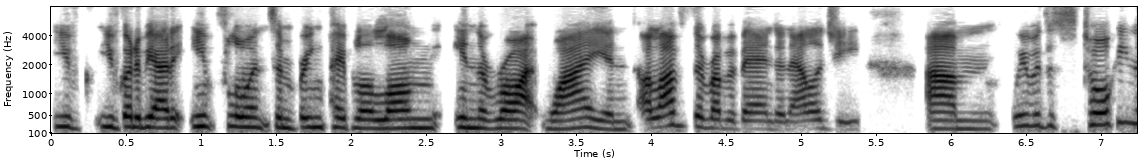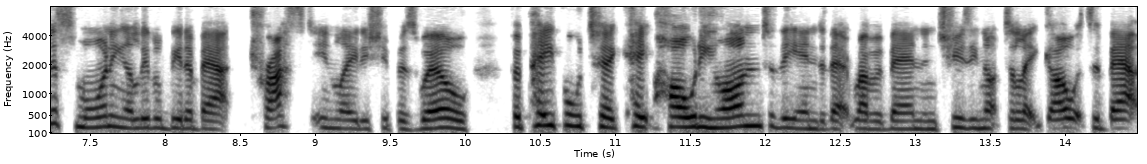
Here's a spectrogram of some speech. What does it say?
you've you've got to be able to influence and bring people along in the right way. And I love the rubber band analogy. Um, we were just talking this morning a little bit about trust in leadership as well. For people to keep holding on to the end of that rubber band and choosing not to let go, it's about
